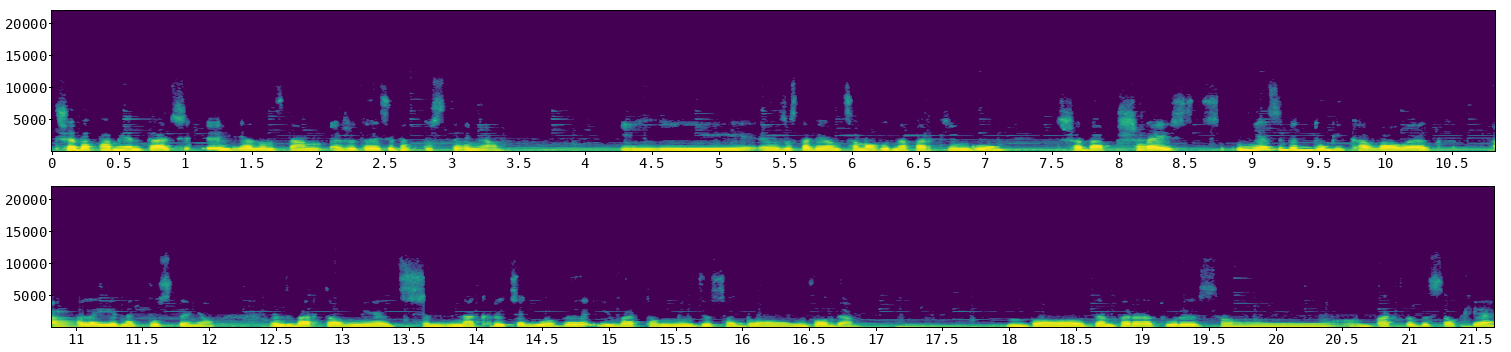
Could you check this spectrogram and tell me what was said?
Trzeba pamiętać, jadąc tam, że to jest jednak pustynia. I zostawiając samochód na parkingu, trzeba przejść niezbyt długi kawałek, ale jednak pustynią. Więc warto mieć nakrycie głowy i warto mieć ze sobą wodę bo temperatury są bardzo wysokie,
